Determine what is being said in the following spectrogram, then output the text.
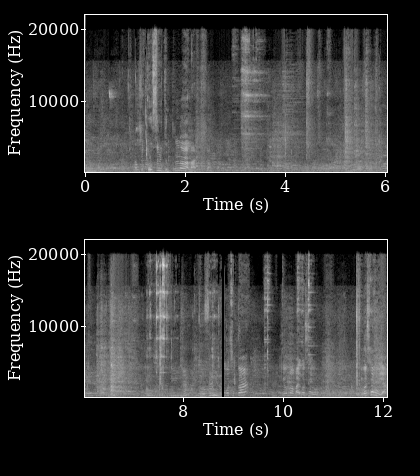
음. 역시 고수를 듬뿍 넣어야 맛있어. 응? 이거 줄까? 이거 먹어봐, 이거 새우. 이거 새우야.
